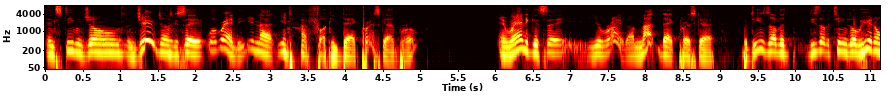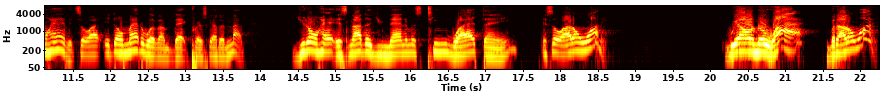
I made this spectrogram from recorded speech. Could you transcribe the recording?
and Stephen Jones and Jerry Jones can say, well, Randy, you're not you're not fucking Dak Prescott, bro. And Randy could say, You're right, I'm not Dak Prescott. But these other these other teams over here don't have it. So I, it don't matter whether I'm Dak Prescott or not. You don't have it's not a unanimous team wide thing, and so I don't want it. We all know why, but I don't want it.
